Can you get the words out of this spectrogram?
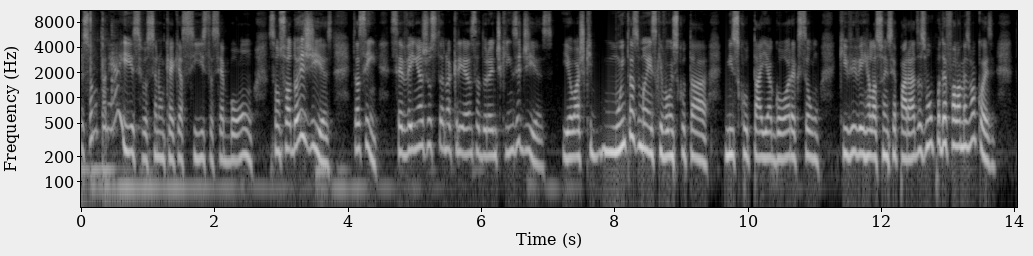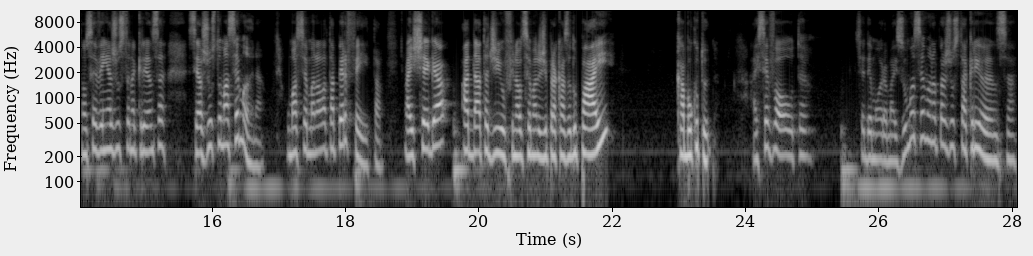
Pessoa não tá nem aí se você não quer que assista, se é bom. São só dois dias. Então, assim, você vem ajustando a criança durante 15 dias. E eu acho que muitas mães que vão escutar, me escutar aí agora, que são que vivem relações separadas, vão poder falar a mesma coisa. Então, você vem ajustando a criança, você ajusta uma semana. Uma semana ela tá perfeita. Aí chega a data de o final de semana de ir pra casa do pai, acabou com tudo. Aí você volta, você demora mais uma semana para ajustar a criança.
